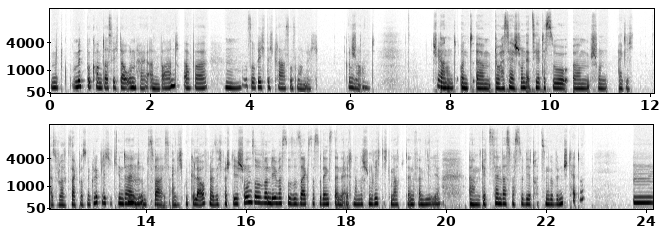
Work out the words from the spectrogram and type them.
mit, mitbekommt, dass sich da Unheil anbahnt. Aber mhm. so richtig klar ist es noch nicht. Genau. Spannend. Spannend. Ja. Und ähm, du hast ja schon erzählt, dass du ähm, schon eigentlich, also du hast gesagt, du hast eine glückliche Kindheit mhm. und zwar ist eigentlich gut gelaufen. Also ich verstehe schon so von dem, was du so sagst, dass du denkst, deine Eltern haben das schon richtig gemacht mit deiner Familie. Ähm, Gibt es denn was, was du dir trotzdem gewünscht hättest? Mm,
